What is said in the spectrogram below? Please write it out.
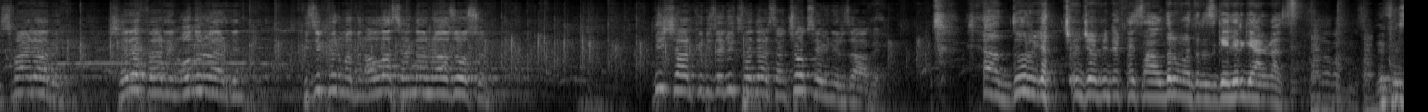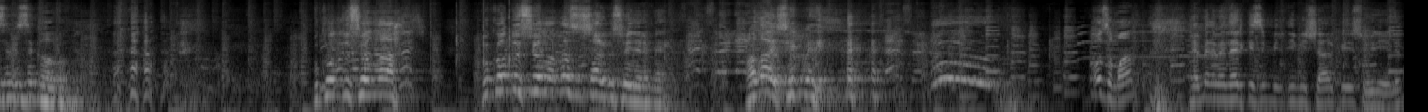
İsmail abi, şeref verdin, onur verdin. Bizi kırmadın, Allah senden razı olsun. Bir şarkı bize lütfedersen çok seviniriz abi. Ya dur ya çocuğa bir nefes aldırmadınız gelir gelmez. Nefes nefese kaldım. bu kondisyonla, bu kondisyonla nasıl şarkı söylerim ben? Halay çekmedi. o zaman hemen hemen herkesin bildiği bir şarkıyı söyleyelim.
